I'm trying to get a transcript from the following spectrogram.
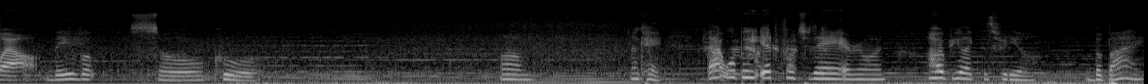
Wow, they look so cool. Um, okay, that will be it for today, everyone. I hope you liked this video. Bye-bye.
